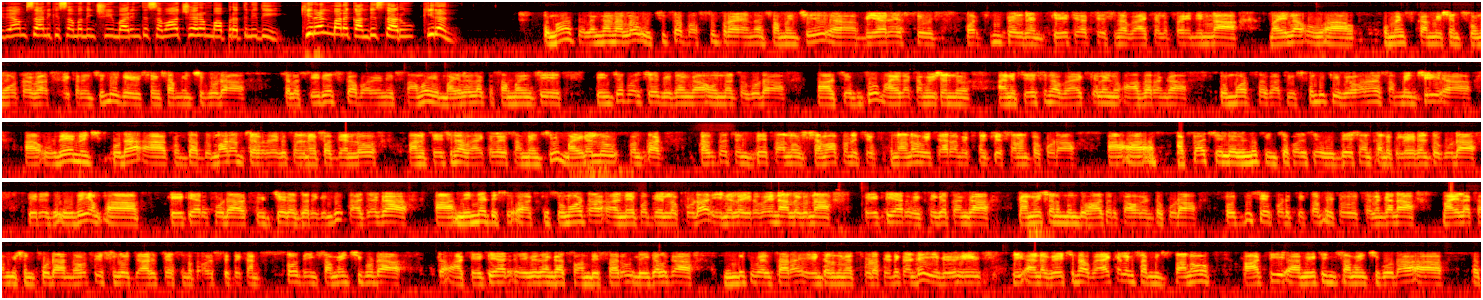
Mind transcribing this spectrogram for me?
ఇదే అంశానికి సంబంధించి మరింత సమాచారం మా ప్రతినిధి కిరణ్ మనకు అందిస్తారు. కిరణ్. సుమా తెలంగాణలో ఉచిత బస్సు ప్రయాణం సంబంధించి బీఆర్ఎస్ వర్కింగ్ ప్రెసిడెంట్ కేటీఆర్ చేసిన వ్యాఖ్యలపై నిన్న మహిళా ఉమెన్స్ కమిషన్ సుమోటోగా స్వీకరించింది. ఈ విషయం సంబంధించి కూడా చాలా సీరియస్గా పరిగణిస్తాము. ఈ మహిళలకు సంబంధించి కించపరిచే విధంగా ఉన్నట్టు కూడా చెబుతూ మహిళా కమిషన్ ఆయన చేసిన వ్యాఖ్యలను ఆధారంగా దుమ్మోత్సవగా తీసుకుంది ఈ వివరాలకు సంబంధించి ఆ, ఉదయం నుంచి కూడా కొంత దుమారం చెలరేగుతున్న నేపథ్యంలో తాను చేసిన వ్యాఖ్యలకు సంబంధించి మహిళలు కొంత కలత చెందితే తాను క్షమాపణ చెప్తున్నాను విచారం వ్యక్తం చేస్తానంటూ కూడా ఆ, అక్కా చెల్లెలను కించపరిచే ఉద్దేశం తనకు లేదంటూ కూడా ఈరోజు ఉదయం ఆ, కేటీఆర్ కూడా ట్వీట్ చేయడం జరిగింది. తాజాగా ఆ, నిన్నటి సుమోటా సుమోట నేపథ్యంలో కూడా ఈ నెల ఇరవై నాలుగున కేటీఆర్ వ్యక్తిగతంగా కమిషన్ ముందు హాజరు కావాలంటూ కూడా కొద్దిసేపటి క్రితం ఇటు తెలంగాణ మహిళా కమిషన్ కూడా నోటీసులు జారీ చేస్తున్న పరిస్థితి సో దీనికి సంబంధించి కూడా కేటీఆర్ ఏ విధంగా స్పందిస్తారు? లీగల్గా ముందుకు వెళ్తారా? ఏంటన్నది మీద చూడాలి. ఎందుకంటే ఈ ఆయన వేసిన వ్యాఖ్యలకు సంబంధించి తాను పార్టీ మీటింగ్ సంబంధించి కూడా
